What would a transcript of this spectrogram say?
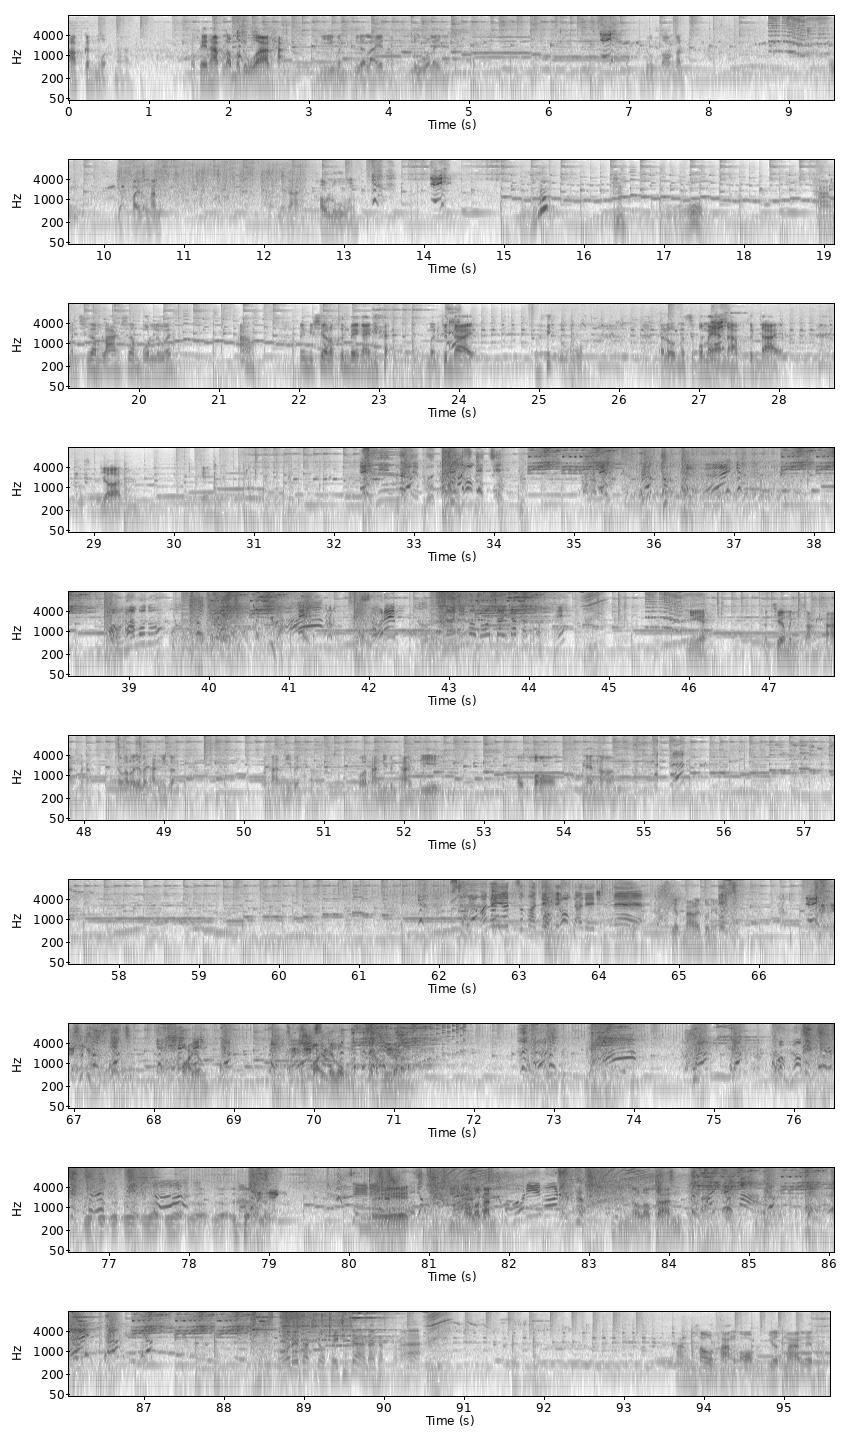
อัพกันหมดนะครับ โอเคครับ เรามาดูว่าถังอันนี้มันคืออะไรนะครับ รูอะไรเนี่ย ดูของก่อน โอ้อยากไปตรงนั้น ไปไม่ได้ เข้ารูมั้งโอ้ทางมันเชื่อมล่างเชื่อมบนเลยเว้ย อ้าว ไม่มีเชือกแล้วขึ้นไปไงเนี่ย เหมือนขึ้นได้ เฮ้ย โอ้โห กระโดดเหมือนซูเปอร์แมนนะครับ ขึ้นได้โอ้สุดยอด โอเคนี่ไง มันเชื่อมมันอยู่ 3 ทางนะครับ แต่ว่าเราจะไปทางนี้ก่อน เพราะทางนี้เป็นเพราะทางนี้เป็นทางที่เอาของแน่นอน ลียดมากเลยตัวเนี้ยต่อยมันมันต่อยไม่ลงนะเอาแบบนี้กันแล้เออเออเออเออเออเออเออเออเออเละยิงเอาแล้วกัน ยิงเอาแล้วกัน俺たちの敵じゃなかったなางเข้าทางออกมันเยอะมากเลยนะครับ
